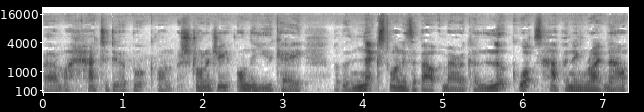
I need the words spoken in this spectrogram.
um, I had to do a book on astrology on the UK, but the next one is about America. Look what's happening right now.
